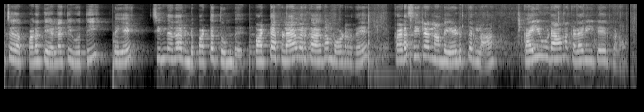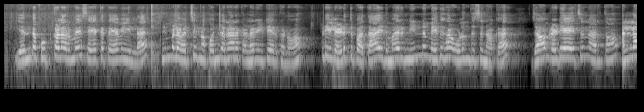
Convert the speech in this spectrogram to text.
அரைச்ச பழத்தை எல்லாத்தையும் ஊற்றி அப்படியே சின்னதாக ரெண்டு பட்டை துண்டு. பட்டை ஃப்ளேவருக்காக தான் போடுறது. கடைசியில் நம்ம எடுத்துடலாம். கை விடாமல் கிளறிட்டே இருக்கணும். எந்த ஃபுட் கலருமே சேர்க்க தேவையில்லை. சிம்மில் வச்சு இன்னும் கொஞ்ச நேரம் கிளறிட்டே இருக்கணும். கரண்டியில் எடுத்து பார்த்தா இது மாதிரி நின்று மெதுகாக உளுந்துச்சுனாக்கா ஜாம் ரெடி ஆயிடுச்சுன்னு அர்த்தம். நல்லா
